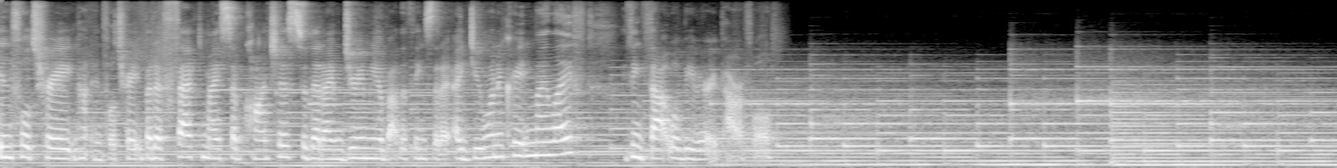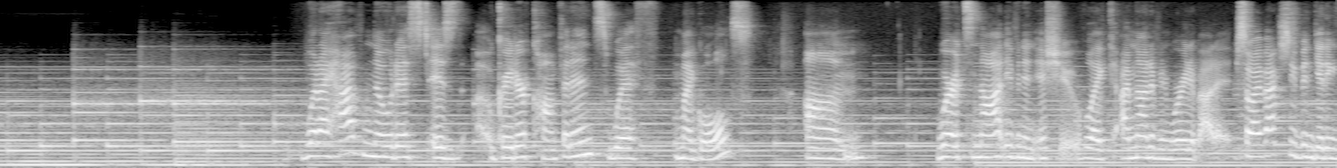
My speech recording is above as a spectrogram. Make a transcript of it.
infiltrate, not infiltrate, but affect my subconscious so that I'm dreaming about the things that I, do want to create in my life, I think that will be very powerful. What I have noticed is a greater confidence with my goals um, where it's not even an issue. Like I'm not even worried about it. So I've actually been getting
